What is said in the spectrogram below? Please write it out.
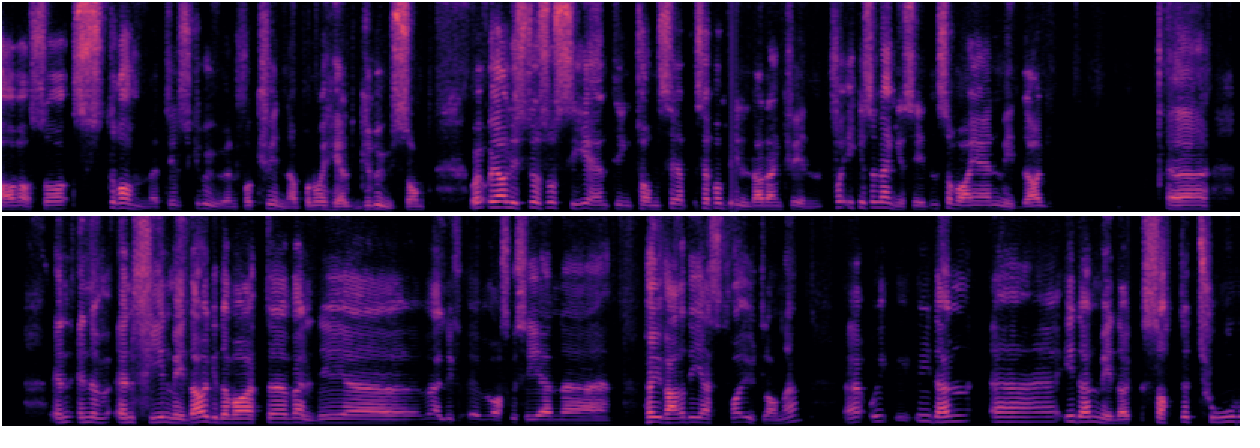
har altså strammet til skruen for kvinner på noe helt grusomt. Og Jeg har lyst til å si en ting, Tom. Se, se på bildet av den kvinnen. For ikke så lenge siden så var jeg en middag. Eh, en, en, en, fin middag. Det var et uh, veldig, uh, veldig uh, Hva skal jeg si En høyverdig gjest fra utlandet. og i, i, den, i den middag satt det to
